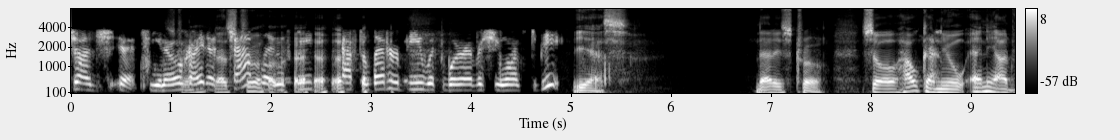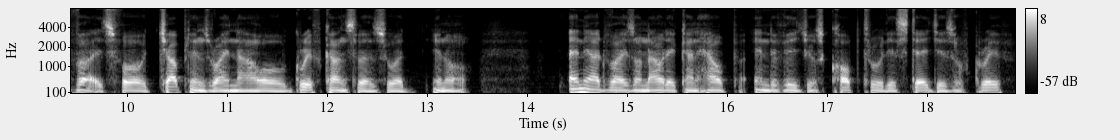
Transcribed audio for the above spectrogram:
judge it? You know, true. right? As That's chaplains, we have to let her be with wherever she wants to be. Yes. That is true. So, how can you any advice for chaplains right now or grief counselors who are, you know, any advice on how they can help individuals cope through these stages of grief?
